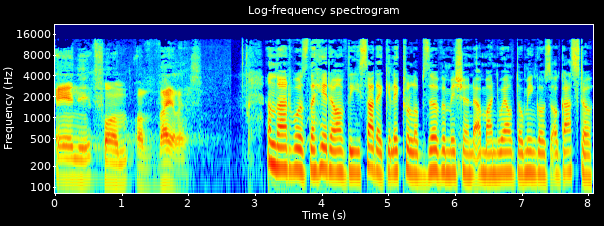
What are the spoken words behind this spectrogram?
any form of violence. And that was the head of the SADC Electoral Observer Mission, Manuel Domingos Augusto.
